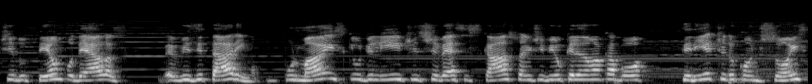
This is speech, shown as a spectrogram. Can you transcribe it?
tido tempo delas visitarem. Por mais que o delete estivesse escasso, a gente viu que ele não acabou. Teria tido condições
